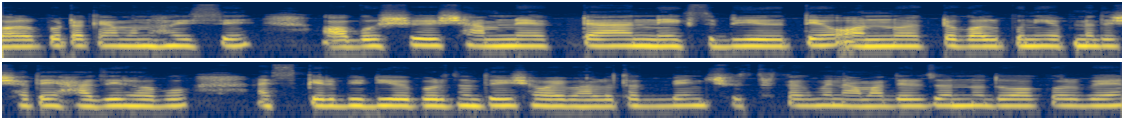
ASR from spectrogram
গল্পটা কেমন হয়েছে? অবশ্যই সামনে একটা নেক্সট ভিডিওতে অন্য একটা গল্প নিয়ে আপনাদের সাথে হাজির হব। আজকের ভিডিও পর্যন্তই সবাই ভালো থাকবেন, সুস্থ থাকবেন, আমাদের জন্য দোয়া করবেন।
